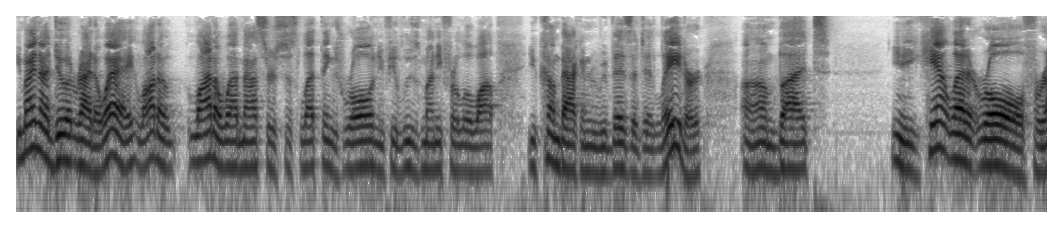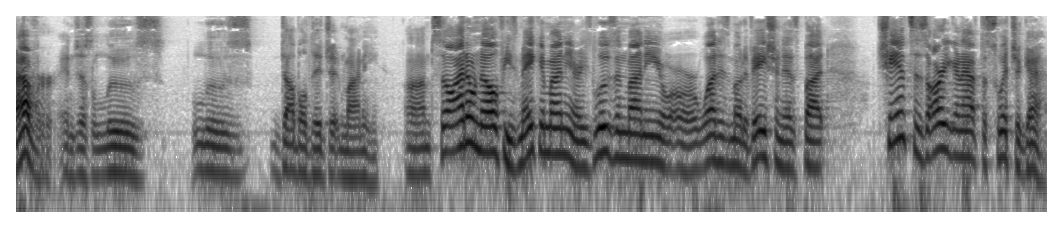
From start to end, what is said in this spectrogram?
You might not do it right away. A lot of a lot of webmasters just let things roll, and if you lose money for a little while, you come back and revisit it later. Um, but you know you can't let it roll forever and just lose lose double digit money. Um, so I don't know if he's making money or he's losing money or, or what his motivation is, but chances are you're going to have to switch again,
